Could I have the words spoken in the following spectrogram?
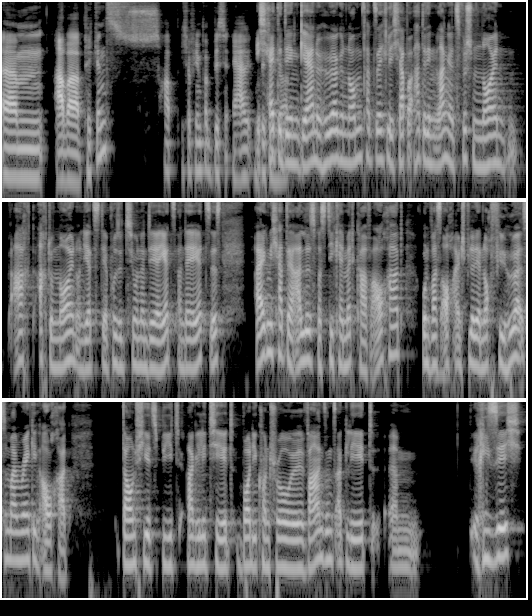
Ähm, aber Pickens habe ich auf jeden Fall ein bisschen. Ja, ein ich bisschen hätte höher. den gerne höher genommen tatsächlich. Ich hab, hatte den lange zwischen 9, 8, 8 und 9 und jetzt der Position, an der er jetzt, an der er jetzt ist. Eigentlich hat er alles, was DK Metcalf auch hat und was auch ein Spieler, der noch viel höher ist in meinem Ranking, auch hat. Downfield Speed, Agilität, Body Control, Wahnsinnsathlet, ähm, riesig,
